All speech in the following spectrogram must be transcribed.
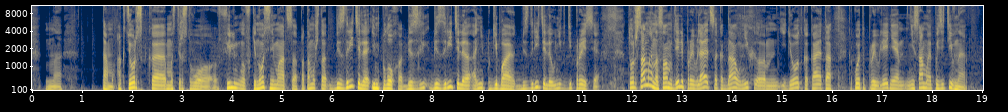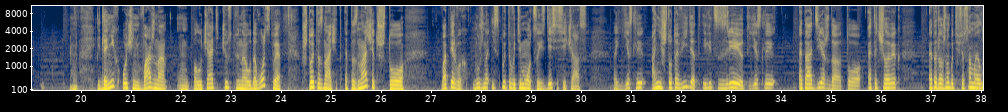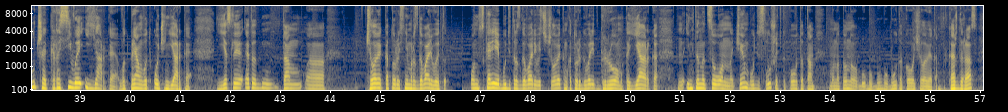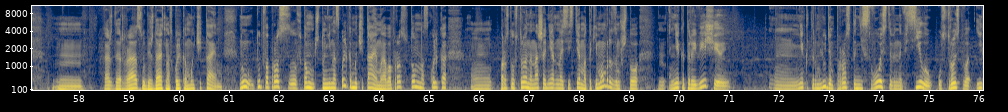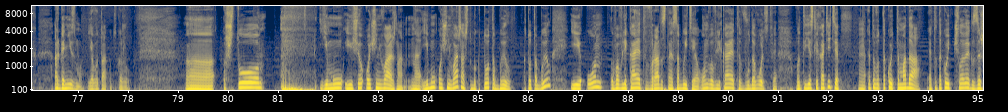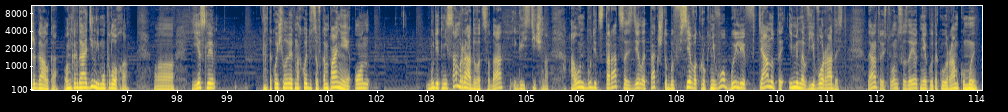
там актерское мастерство, фильм, в кино сниматься, потому что без зрителя им плохо, без, без зрителя они погибают, без зрителя у них депрессия. То же самое на самом деле проявляется, когда у них э, идет какая-то, какое-то проявление не самое позитивное. И для них очень важно получать чувственное удовольствие. Что это значит? Это значит, что, во-первых, нужно испытывать эмоции здесь и сейчас. Если они что-то видят и лицезреют, если это одежда, то этот человек, это должно быть все самое лучшее, красивое и яркое. Вот прям вот очень яркое. Если это там э, человек, который с ним разговаривает, он скорее будет разговаривать с человеком, который говорит громко, ярко, интонационно, чем будет слушать какого-то там монотонного бу-бу-бу-бу-бу такого человека. Каждый раз каждый раз убеждаюсь, насколько мы читаем. Ну, тут вопрос в том, что не насколько мы читаем, а вопрос в том, насколько просто устроена наша нервная система таким образом, что некоторые вещи некоторым людям просто не свойственны в силу устройства их организма, я вот так вот скажу. А, что ему еще очень важно? А, ему очень важно, чтобы кто-то был, кто-то был, и он вовлекает в радостное событие, он вовлекает в удовольствие. Вот если хотите, это вот такой тамада, это такой человек-зажигалка. Он когда один, ему плохо. А, если такой человек находится в компании, он будет не сам радоваться, да, эгоистично, а он будет стараться сделать так, чтобы все вокруг него были втянуты именно в его радость, да, то есть он создает некую такую рамку «мы».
